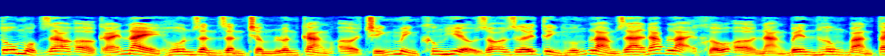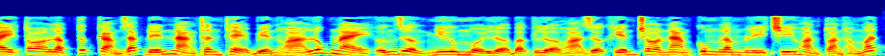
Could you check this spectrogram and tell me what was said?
Tô Mục Giao ở cái này hôn dần dần trầm luân càng ở chính mình không hiểu rõ dưới tình huống làm ra đáp lại khấu ở nàng bên hông bàn tay to lập tức cảm giác đến nàng thân thể biến hóa lúc này ứng dường như mồi lửa bậc lửa hỏa dược khiến cho Nam Cung Lâm lý trí hoàn toàn hỏng mất.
